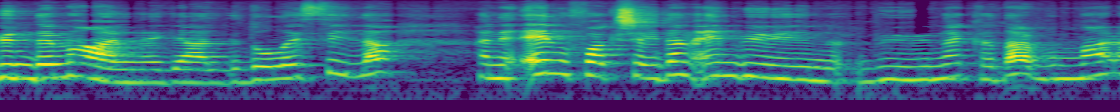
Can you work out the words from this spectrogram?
gündemi haline geldi. Dolayısıyla hani en ufak şeyden en büyüğüne, büyüğüne kadar bunlar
